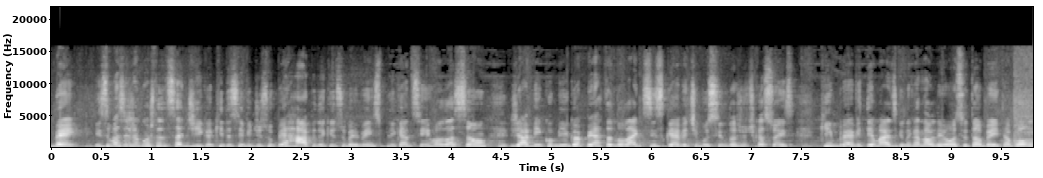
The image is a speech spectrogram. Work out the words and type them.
Bem, e se você já gostou dessa dica aqui, desse vídeo super rápido aqui, super bem explicado, sem enrolação, já vem comigo, aperta no like, se inscreve, ativa o sino das notificações, que em breve tem mais aqui no canal Leôncio também, tá bom?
